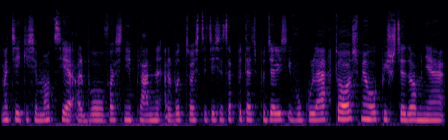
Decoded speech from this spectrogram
macie jakieś emocje albo właśnie plany, albo coś chcecie się zapytać, podzielić i w ogóle, to śmiało piszcie do mnie.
